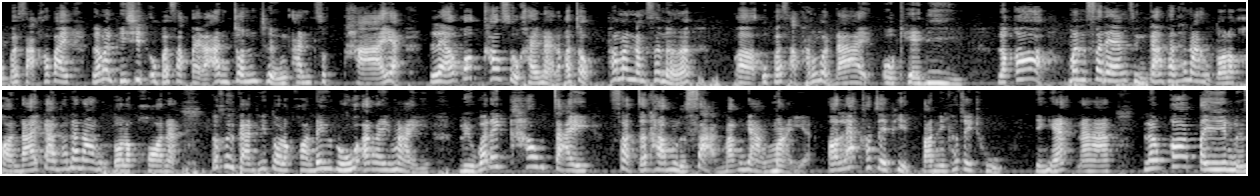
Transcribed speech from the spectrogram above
อุปสรรคเข้าไป แล้วมันพิชิตอุปสรรคแต่ละอันจนถึงอันสุดท้ายอะแล้วก็เข้าสู่ไคลแม็กแล้วก็จบ ถ้ามันนำเสนออุปสรรคทั้งหมดได้โอเคดี แล้วก็มันแสดงถึงการพัฒนาของตัวละครได้การพัฒนาของตัวละครอะก็คือการที่ตัวละครได้รู้อะไรใหม่ หรือว่าได้เข้าใจสัจธรรมหรือศาสตร์บางอย่างใหม่อะตอนแรกเข้าใจผิดตอนนี้เข้าใจถูกอย่างเงี้ยนะคะแล้วก็ธีมหรือ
